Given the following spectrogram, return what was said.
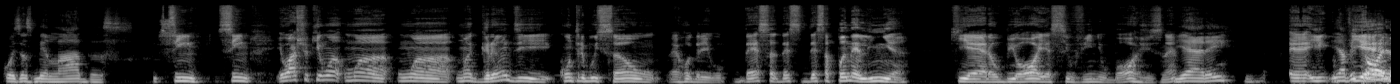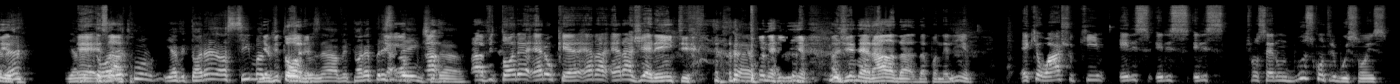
coisas meladas. Sim, sim. Eu acho que uma, uma, uma, uma grande contribuição, é, Rodrigo, dessa, dessa, dessa panelinha que era o Bioy, a Silvini e o Borges, né? E era, hein? É, e, e a Vitória, e né? E a, é, Vitória com, e a Vitória é acima de Vitória. todos, né? A Vitória é presidente. A, a, da... a Vitória era o que? Era, era a gerente da panelinha, a generala da, da panelinha. É que eu acho que eles, eles, eles trouxeram duas contribuições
